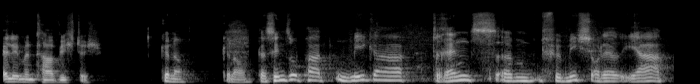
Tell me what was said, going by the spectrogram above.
elementar wichtig. Genau. Genau, das sind so ein paar Megatrends ähm, für mich oder ja,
